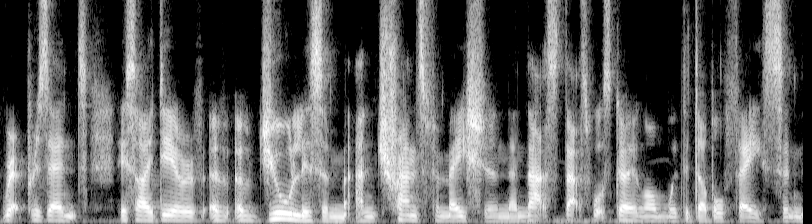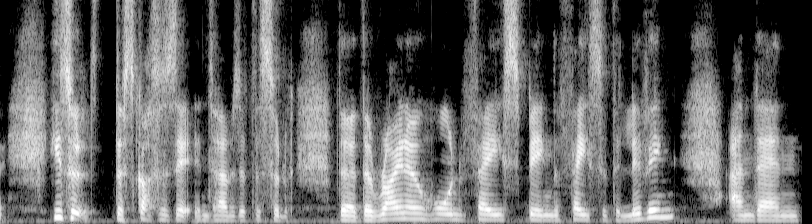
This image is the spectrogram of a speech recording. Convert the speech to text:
represent this idea of, of, of, dualism and transformation, and that's that's what's going on with the double face, and he sort of discusses it in terms of the sort of the the rhino horn face being the face of the living, and then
